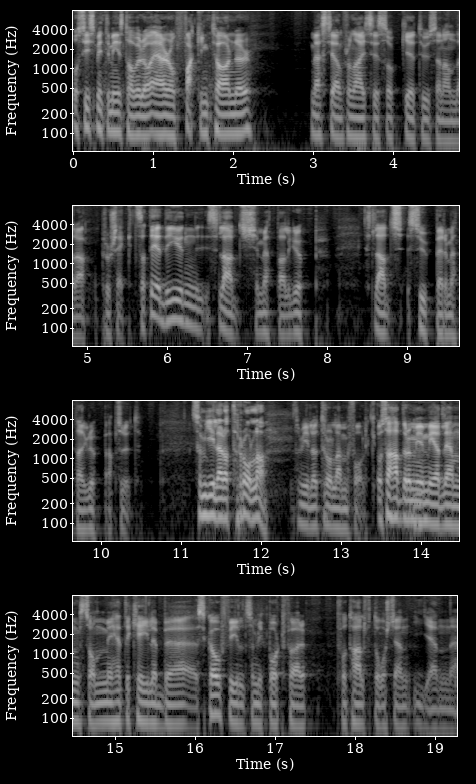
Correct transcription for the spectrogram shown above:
Och sist men inte minst har vi då Aaron fucking Turner. Mest känd från Isis och eh, tusen andra projekt. Så det, det är ju en sludge metalgrupp. Sludge super metalgrupp, absolut. Som gillar att trolla. Som gillar att trolla med folk. Och så hade de ju en medlem som heter Caleb eh, Schofield Som gick bort för två och ett halvt år sedan i en eh,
